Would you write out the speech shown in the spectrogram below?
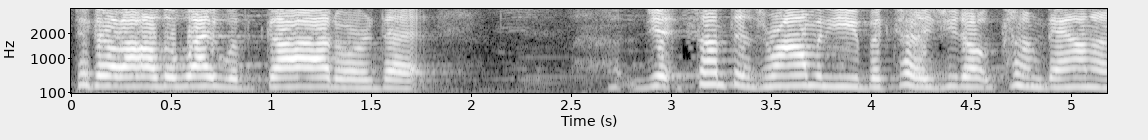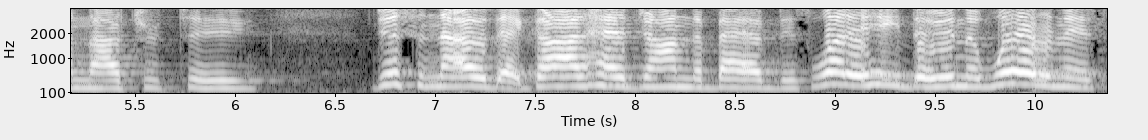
to go all the way with God or that something's wrong with you because you don't come down a notch or two. Just know that God had John the Baptist. What did he do in the wilderness?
